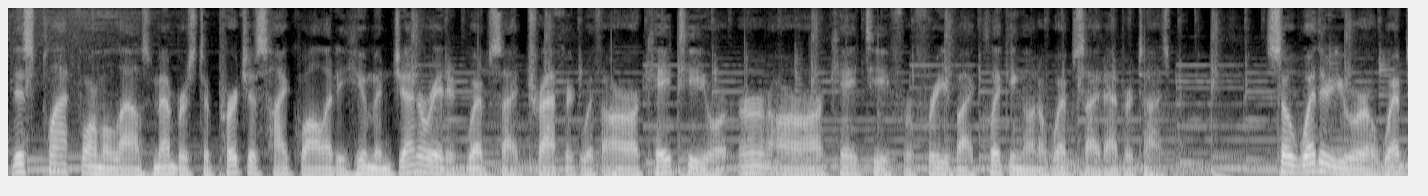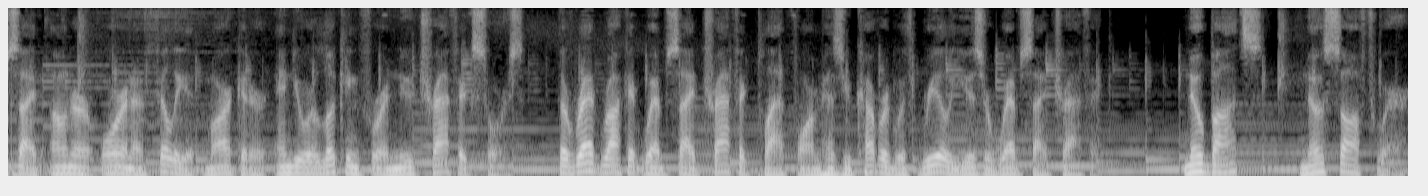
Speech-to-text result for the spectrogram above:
This platform allows members to purchase high quality human generated website traffic with RRKT or earn RRKT for free by clicking on a website advertisement. So, whether you are a website owner or an affiliate marketer and you are looking for a new traffic source, the Red Rocket Website Traffic Platform has you covered with real user website traffic. No bots, no software,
